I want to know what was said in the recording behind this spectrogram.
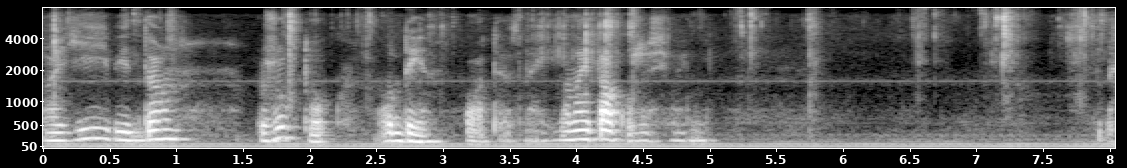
А їй віддам жовток. Один хватить з неї. Вона і так уже сьогодні.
